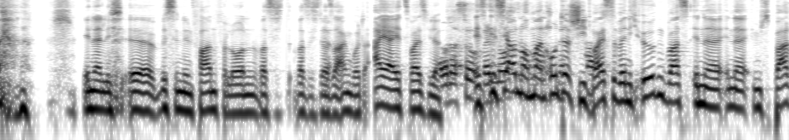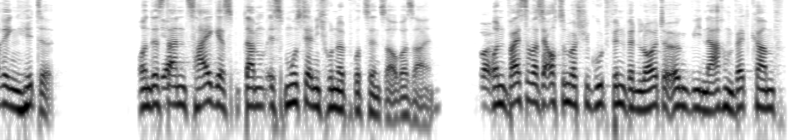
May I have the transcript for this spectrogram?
innerlich äh, bisschen den Faden verloren, was ich, was ich da sagen wollte. Ah ja, jetzt weiß ich wieder. So, es ist ja auch Leute noch mal ein Unterschied, weißt du, wenn ich irgendwas in der, in der, im Sparring hitte und es Ja. dann zeige, es, dann, es muss ja nicht 100% sauber sein. Voll. Und weißt du, was ich auch zum Beispiel gut finde, wenn Leute irgendwie nach dem Wettkampf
